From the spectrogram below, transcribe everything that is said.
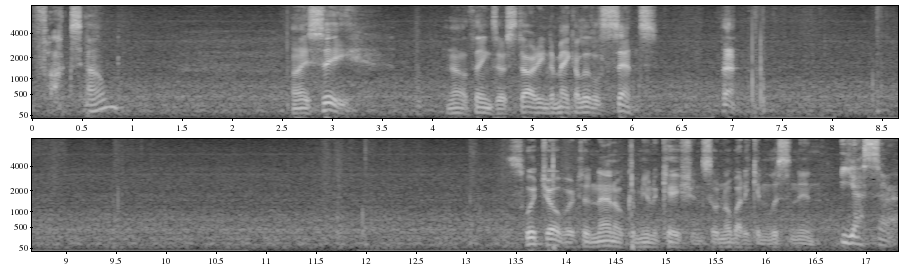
Foxhound? I see. Now things are starting to make a little sense. Switch over to nano communication so nobody can listen in. Yes, sir.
